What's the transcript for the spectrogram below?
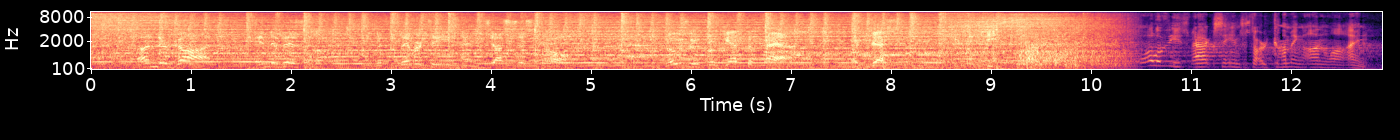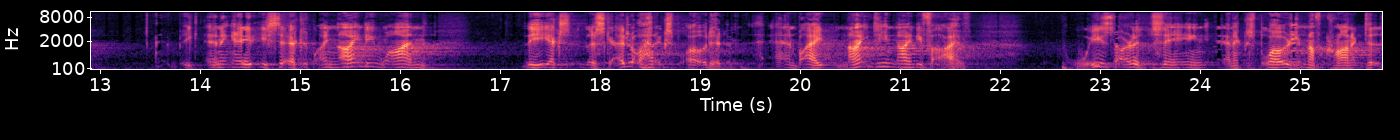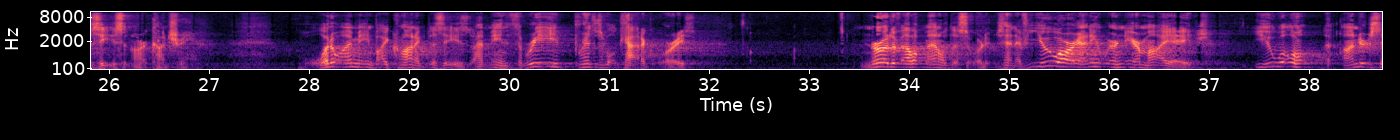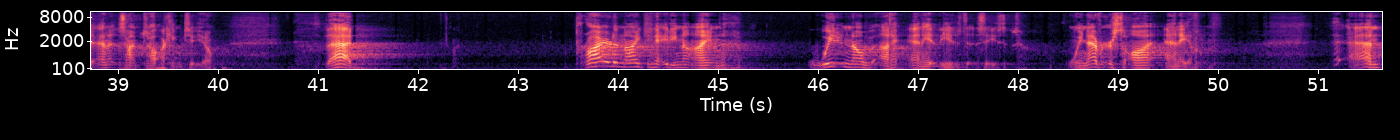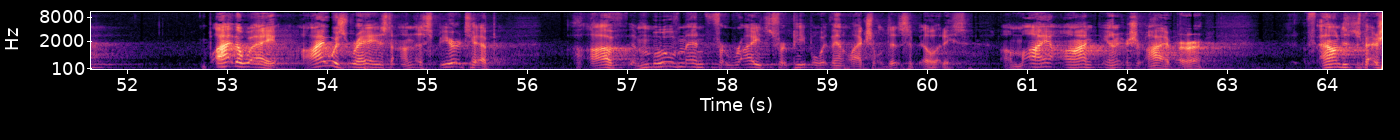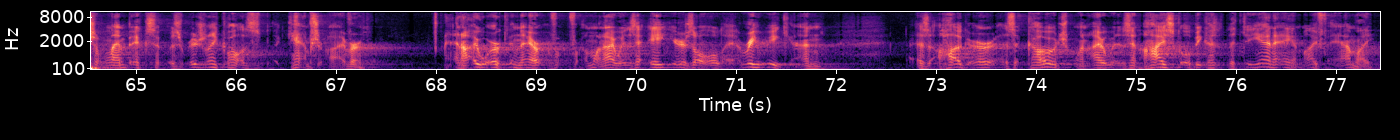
under God, indivisible, with liberty and justice for all. Those who forget the past are destined to repeat. Vaccines start coming online beginning 86. By 91, the, the schedule had exploded. And by 1995, we started seeing an explosion of chronic disease in our country. What do I mean by chronic disease? I mean three principal categories neurodevelopmental disorders. And if you are anywhere near my age, you will understand as I'm talking to you that prior to 1989, we didn't know about any of these diseases. We never saw any of them. And by the way, I was raised on the spear tip of the movement for rights for people with intellectual disabilities. My aunt, Eunice Shriver, founded Special Olympics. It was originally called Camp Shriver. And I worked in there from when I was eight years old every weekend as a hugger, as a coach, when I was in high school, because the DNA in my family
